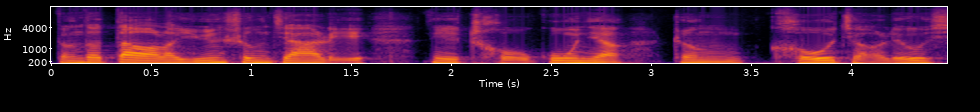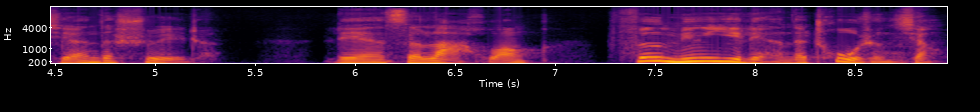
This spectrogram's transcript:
等到到了云生家里，那丑姑娘正口角流涎的睡着，脸色蜡黄，分明一脸的畜生相。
